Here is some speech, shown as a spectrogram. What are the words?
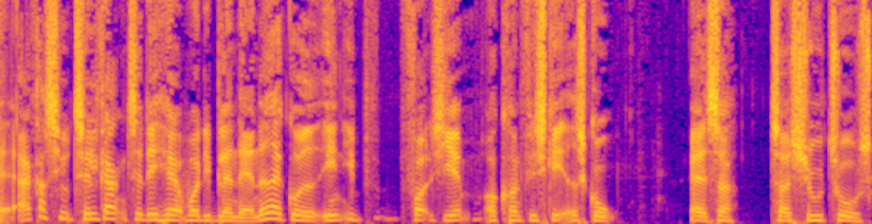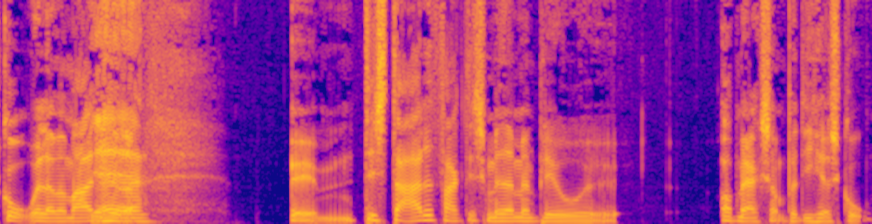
øh, aggressiv tilgang til det her, hvor de blandt andet er gået ind i folks hjem og konfiskeret sko. Altså Tashuto-sko, eller hvad meget det Ja, hedder. ja. Øhm, det startede faktisk med, at man blev øh, opmærksom på de her sko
